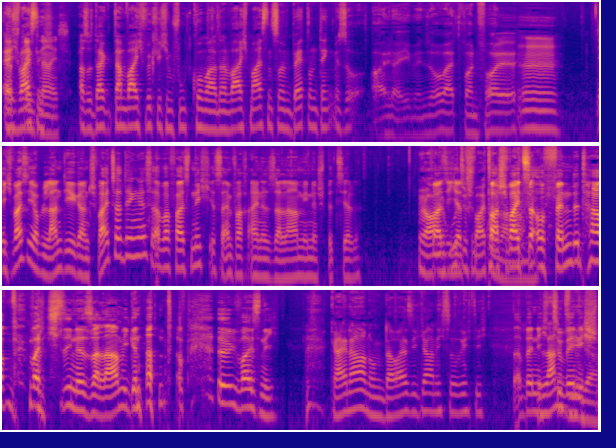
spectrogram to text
Das ich weiß nicht. Nice. Also da, dann war ich wirklich im Foodkoma. Dann war ich meistens so im Bett und denk mir so, Alter, ich bin so weit von voll. Mm, Ich weiß nicht, ob Landjäger ein Schweizer Ding ist, aber falls nicht, ist einfach eine Salami eine spezielle. Ja, falls ich jetzt ein paar Schweizer offended habe, weil ich sie eine Salami genannt habe. Ich weiß nicht. Keine Ahnung, da weiß ich gar nicht so richtig. Da bin ich zu wenig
